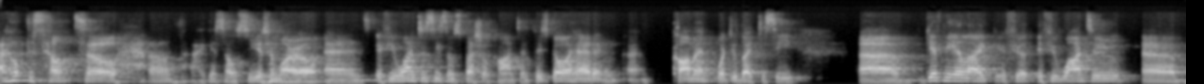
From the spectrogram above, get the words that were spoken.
I hope this helped. So um, I guess I'll see you tomorrow. And if you want to see some special content, please go ahead and, and comment what you'd like to see. Uh, give me a like if you if you want to, uh,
